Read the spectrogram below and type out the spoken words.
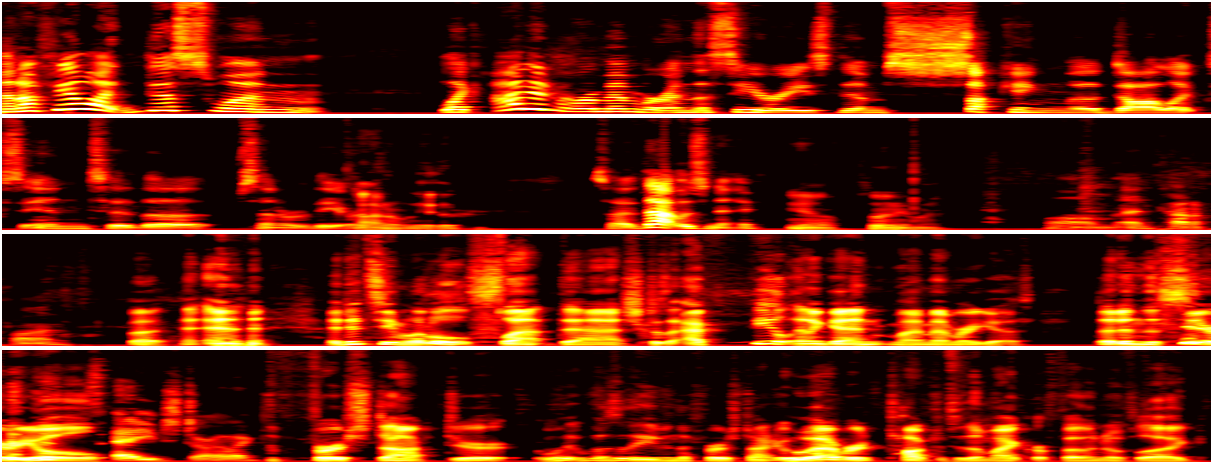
And I feel like this one, like, I didn't remember in the series them sucking the Daleks into the center of the earth. I don't either. So that was new Yeah. So anyway, um, and kind of fun. but and it did seem a little slapdash because I feel, and again, my memory goes that in the serial. It's age, darling. the first doctor was it even the first doctor whoever talked into the microphone of like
